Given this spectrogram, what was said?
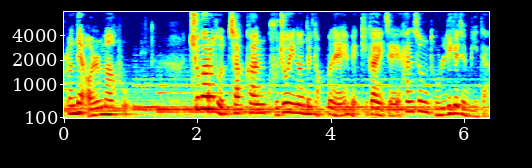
그런데 얼마 후 추가로 도착한 구조 인원들 덕분에 맥키가 이제 한숨 돌리게 됩니다.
